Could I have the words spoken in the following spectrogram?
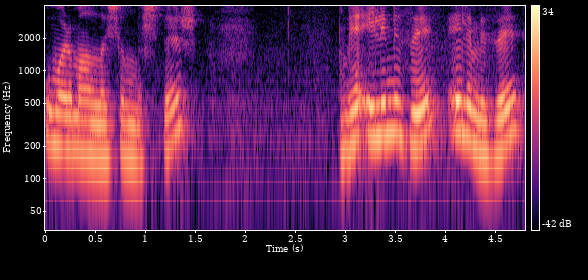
Umarım anlaşılmıştır. Ve elimizi elimizi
